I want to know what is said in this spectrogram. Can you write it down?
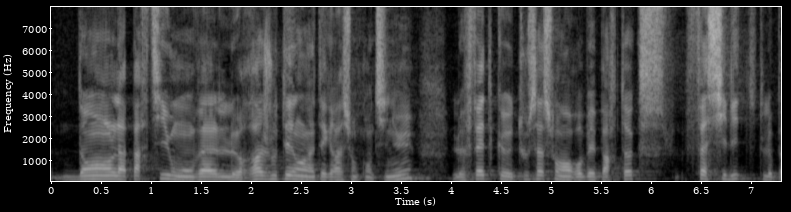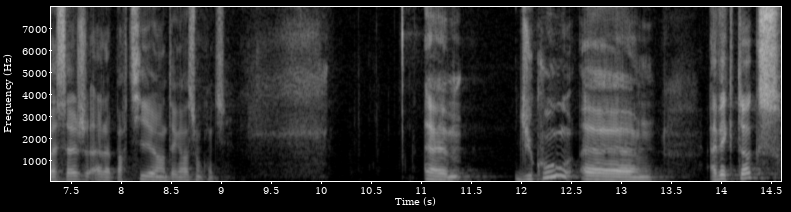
dans la partie où on va le rajouter dans l'intégration continue, le fait que tout ça soit enrobé par tox facilite le passage à la partie intégration continue. Euh, du coup, euh, avec Tox,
